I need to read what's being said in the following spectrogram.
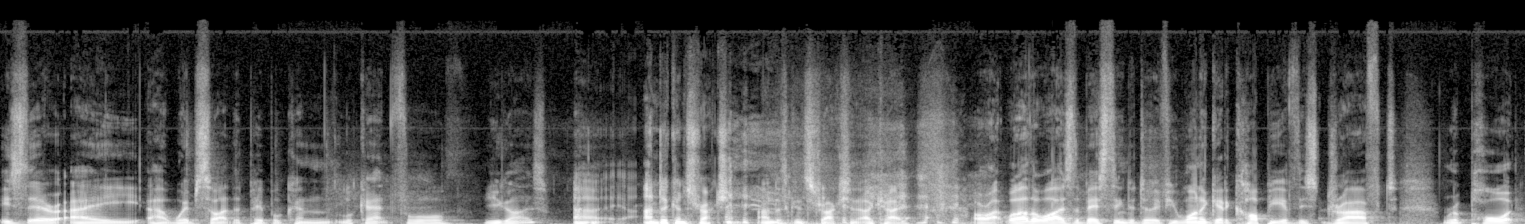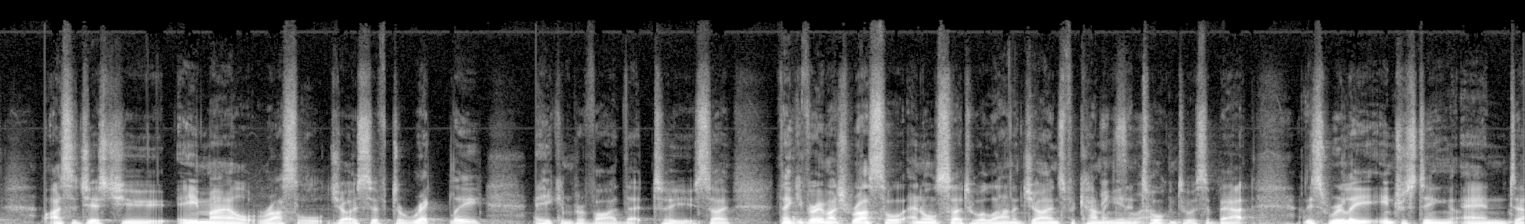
Is there a uh, website that people can look at for you guys? Uh, under construction. Under construction. Okay. All right. Well, otherwise, the best thing to do, if you want to get a copy of this draft report, I suggest you email Russell Joseph directly. He can provide that to you. So, thank you very much, Russell, and also to Alana Jones for coming Thanks in and lot. talking to us about this really interesting and uh,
